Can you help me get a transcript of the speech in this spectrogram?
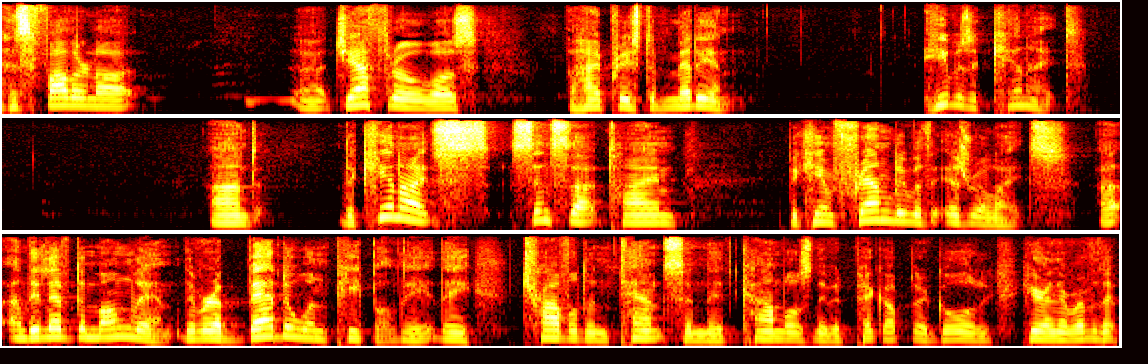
his father-in-law uh, Jethro was the high priest of Midian. He was a Kenite. And the Kenites, since that time, became friendly with the Israelites. Uh, and they lived among them. They were a Bedouin people. They, they traveled in tents and they had camels and they would pick up their gold here and there, wherever the,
